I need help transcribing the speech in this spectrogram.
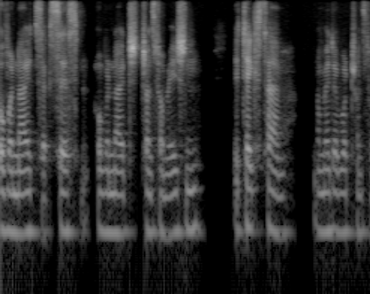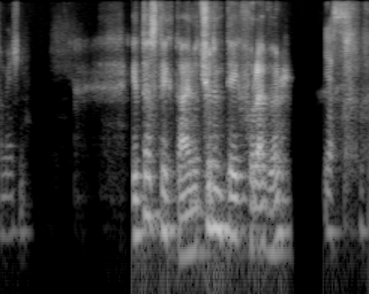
overnight success, overnight transformation. It takes time no matter what transformation? It does take time. It shouldn't take forever. Yes,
